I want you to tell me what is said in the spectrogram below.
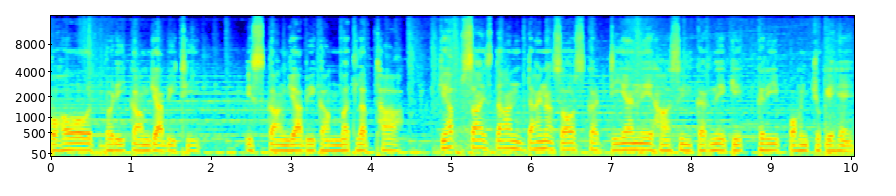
बहुत बड़ी कामयाबी थी। इस कामयाबी का मतलब था कि अब साइंसदान डायनासोर्स का डीएनए हासिल करने के करीब पहुँच चुके हैं।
